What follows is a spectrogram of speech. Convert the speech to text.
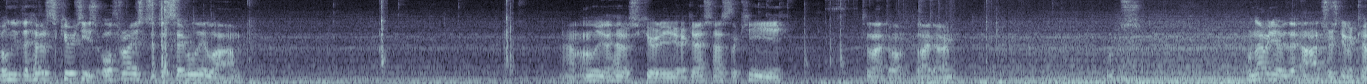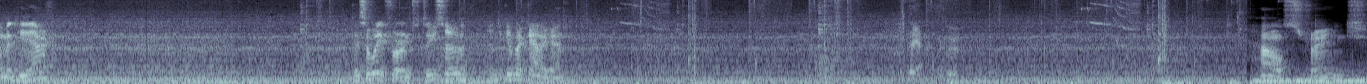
Only the head of security is authorized to disable the alarm. Only the head of security, I guess, has the key to that door. I don't. Oops. Well, now we know that Archer's going to come in here. Guess I'll wait for him to do so and to go back out again. How strange.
